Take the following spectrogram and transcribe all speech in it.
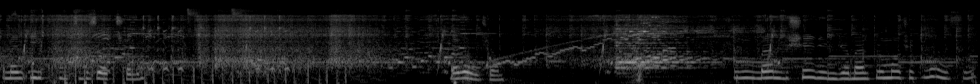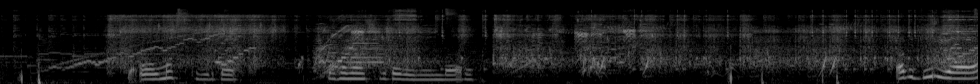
Hemen ilk ultimizi açalım. Ben olacağım. Şimdi ben bir şey deneyeceğim. Elfirmo çekilir misin? Ya olmaz ki burada. O zaman şurada deneyeyim bari. Abi dur ya.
